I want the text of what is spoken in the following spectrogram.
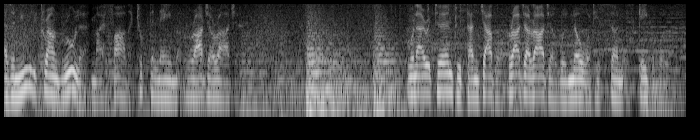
As a newly crowned ruler, my father took the name Raja Raja. When I return to Tanjavur, Raja Raja will know what his son is capable of.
